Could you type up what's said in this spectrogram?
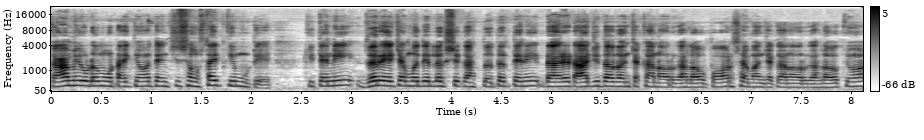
काम एवढं मोठं आहे किंवा त्यांची संस्था इतकी मोठी आहे की त्यांनी जर याच्यामध्ये लक्ष घातलं तर त्यांनी डायरेक्ट आजीदादांच्या कानावर घालावं पवार साहेबांच्या कानावर घालावं किंवा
